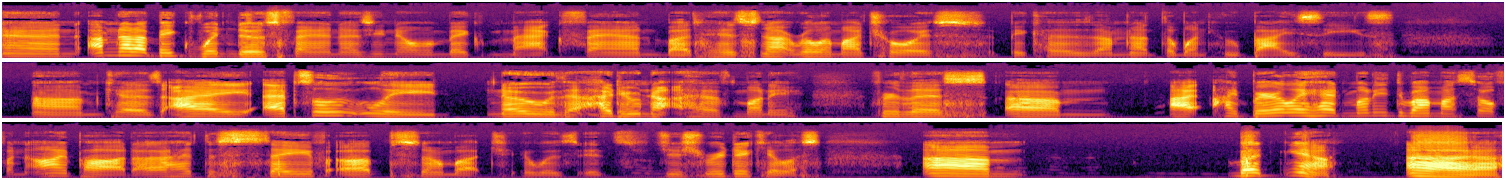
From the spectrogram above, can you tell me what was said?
And I'm not a big Windows fan, as you know, I'm a big Mac fan, but it's not really my choice because I'm not the one who buys these. Because I absolutely know that I do not have money for this. Um, I, I barely had money to buy myself an iPod. I had to save up so much. It was it's just ridiculous. Um, but yeah, uh,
